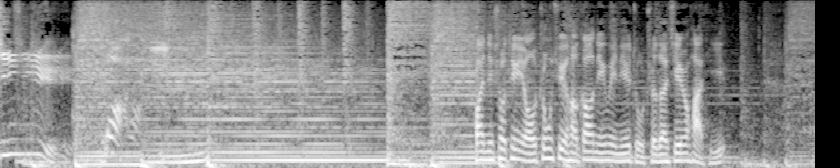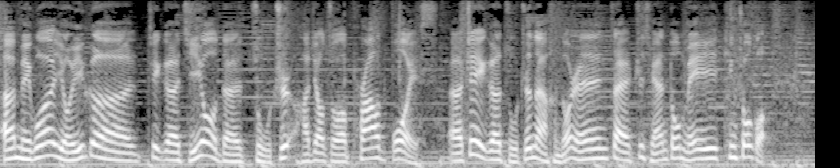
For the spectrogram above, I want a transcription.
今日话题，欢迎收听由中讯和高宁为您主持的今日话题。呃，美国有一个这个极右的组织哈，叫做 Proud Boys。呃，这个组织呢，很多人在之前都没听说过，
